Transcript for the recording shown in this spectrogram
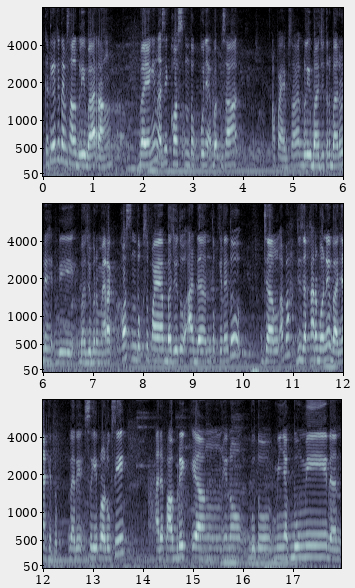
Ketika kita misalnya beli barang bayangin nggak sih cost untuk punya misalnya apa ya misalnya beli baju terbaru deh di baju bermerek. Cost untuk supaya baju itu ada untuk kita itu jal apa jejak karbonnya banyak gitu. Dari segi produksi ada pabrik yang you know butuh minyak bumi dan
